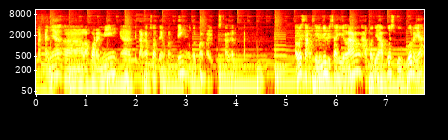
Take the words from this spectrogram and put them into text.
makanya uh, laporan ini uh, kita anggap suatu yang penting untuk Bapak Ibu sekalian Lalu sanksi ini bisa hilang atau dihapus gugur ya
